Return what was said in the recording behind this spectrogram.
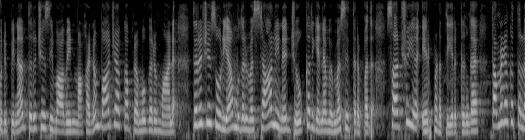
உறுப்பினர் திருச்சி சிவாவின் மகனும் பாஜக பிரமுகருமான திருச்சி சூர்யா முதல்வர் ஸ்டாலினை ஜோக்கர் என விமர்சித்திருப்பது சர்ச்சையை ஏற்படுத்தியிருக்குங்க. தமிழகத்தில்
